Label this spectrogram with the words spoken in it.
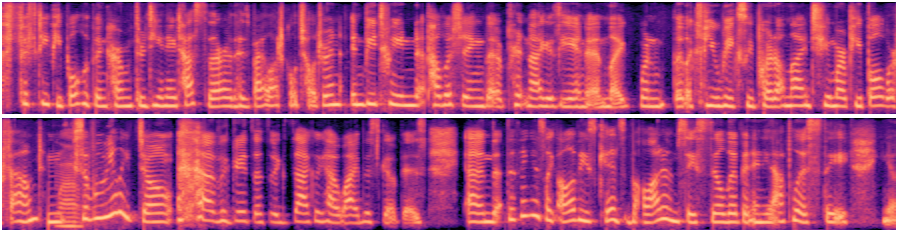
50 people who've been confirmed through DNA tests that are his biological children. In between publishing the print magazine and like when the like few weeks we put online, two more people were found. Wow. So we really don't have a great sense of exactly how wide the scope is. And the thing is, like all of these kids, a lot of them say still live in Indianapolis. They, you know,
